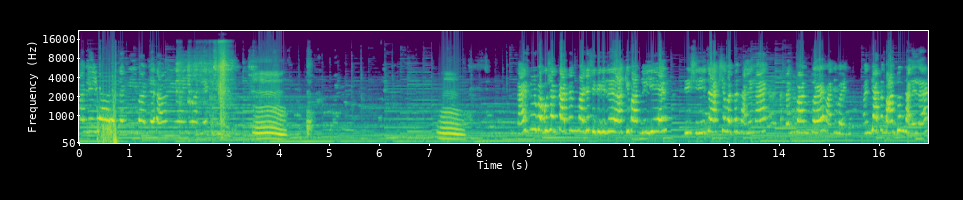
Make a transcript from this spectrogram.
आणि ही। वाजले, ही? वाजले, रावली, ही वाजले, ही वाजले. हम्म. हम्म. काय तुम्ही बघू शकता आता मी माझ्या सिटीची राखी बांधलेली आहे ती श्रीचं रक्षाबंधन झालेलं आहे आता मी बांधतोय माझी बहीण म्हणजे आता बांधून झालेलं आहे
